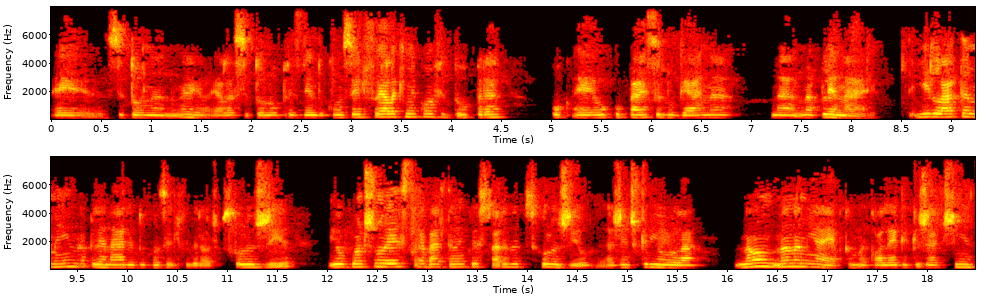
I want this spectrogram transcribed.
é, se tornando, né? ela se tornou presidente do conselho, foi ela que me convidou para é, ocupar esse lugar na, na, na plenária. E lá também, na plenária do Conselho Federal de Psicologia, eu continuei esse trabalho também com a história da psicologia. A gente criou lá, não, não na minha época, uma colega que já tinha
